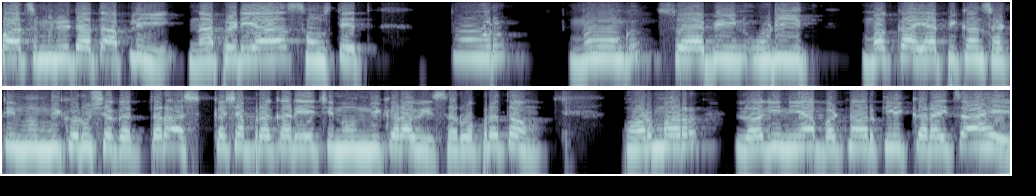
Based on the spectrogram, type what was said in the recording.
पाच मिनिटात आपली नाफेड या संस्थेत तूर मूग सोयाबीन उडीद मका या पिकांसाठी नोंदणी करू शकत. तर कशा प्रकारे याची नोंदणी करावी? सर्वप्रथम फॉर्मर लॉग इन या बटनावर क्लिक करायचं आहे.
